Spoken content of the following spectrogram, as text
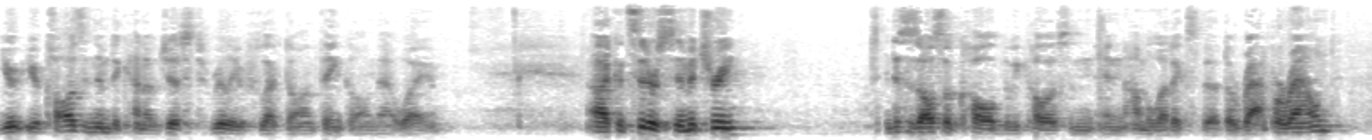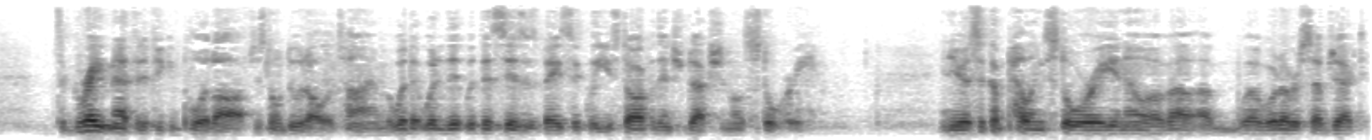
you're, you're causing them to kind of just really reflect on, think on that way. Uh, consider symmetry. This is also called, we call this in, in homiletics, the, the wraparound. It's a great method if you can pull it off. Just don't do it all the time. But what, what, what this is is basically you start with an introduction of a story, and it's a compelling story, you know, of, whatever subject,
